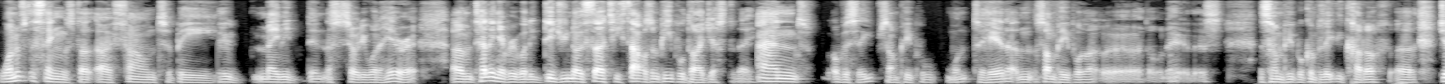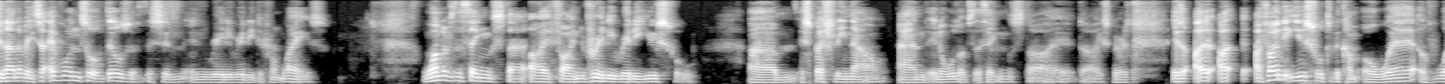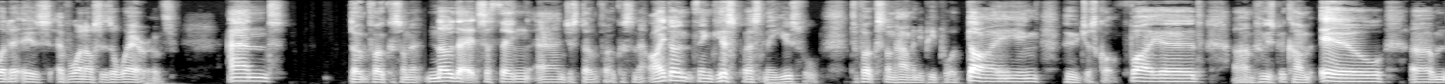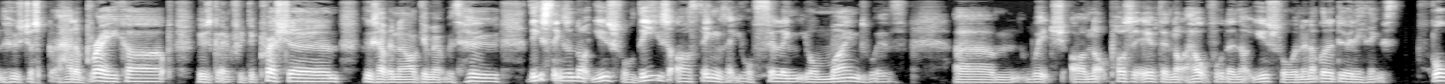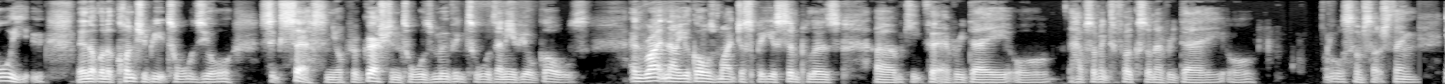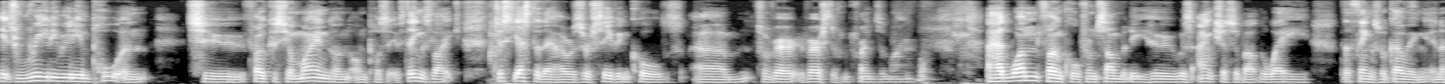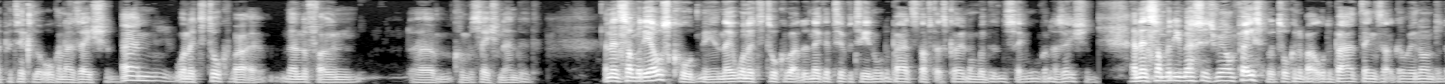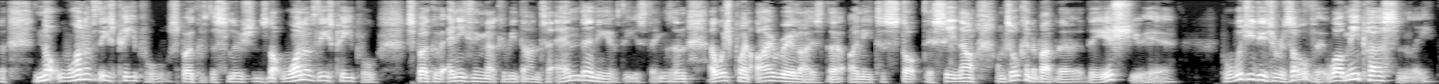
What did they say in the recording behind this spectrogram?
one of the things that I found to be, who maybe didn't necessarily want to hear it, um, telling everybody, did you know 30,000 people died yesterday? And obviously, some people want to hear that, and some people are like, I don't want to hear this. And some people completely cut off. Uh, do you know what I mean? So everyone sort of deals with this in, in really, really different ways. One of the things that I find really, really useful um, especially now and in all of the things that I that I experience, is I, I, I find it useful to become aware of what it is everyone else is aware of, and don't focus on it. Know that it's a thing and just don't focus on it. I don't think it's personally useful to focus on how many people are dying, who just got fired, um, who's become ill, um, who's just had a breakup, who's going through depression, who's having an argument with who. These things are not useful. These are things that you're filling your mind with. Um, which are not positive, they're not helpful, they're not useful, and they're not going to do anything for you. They're not going to contribute towards your success and your progression towards moving towards any of your goals. And right now, your goals might just be as simple as um, keep fit every day, or have something to focus on every day, or or some such thing. It's really, really important to focus your mind on on positive things. Like just yesterday, I was receiving calls um, from very, various different friends of mine. I had one phone call from somebody who was anxious about the way that things were going in a particular organization and wanted to talk about it. Then the phone um, conversation ended. And then somebody else called me and they wanted to talk about the negativity and all the bad stuff that's going on within the same organization. And then somebody messaged me on Facebook talking about all the bad things that are going on. Not one of these people spoke of the solutions. Not one of these people spoke of anything that could be done to end any of these things. And at which point I realized that I need to stop this. See, now I'm talking about the, the issue here, but what do you do to resolve it? Well, me personally,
